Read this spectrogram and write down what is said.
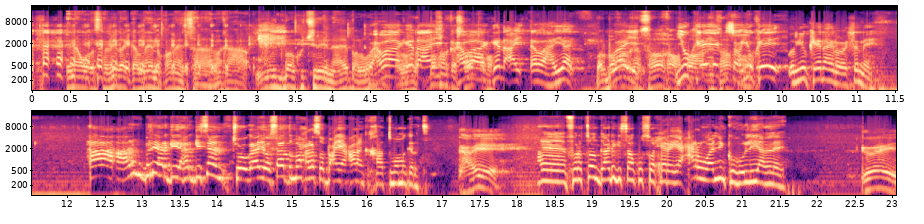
inaan wada sabyada galnay noqonaysaa. Marka mud baan ku jiraynaye bal waxbaa ka anigu beri hargeysaan joogaayo saadama waxaa la soo baxaya calanka khaatumo ma garata haye. Faratoon gaadhigiisaan ku soo xiraya car waa ninka holiyaan way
